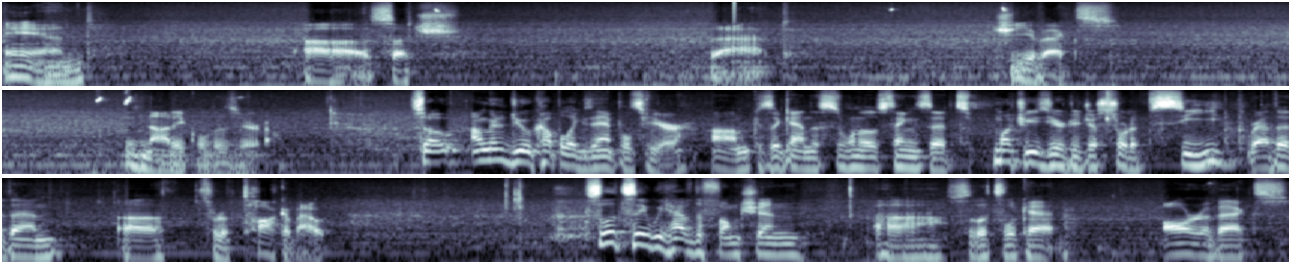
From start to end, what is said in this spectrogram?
and uh, such that g of x is not equal to zero. So I'm going to do a couple examples here, because um, again, this is one of those things that's much easier to just sort of see rather than uh, sort of talk about. So let's say we have the function uh, so let's look at r of x.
